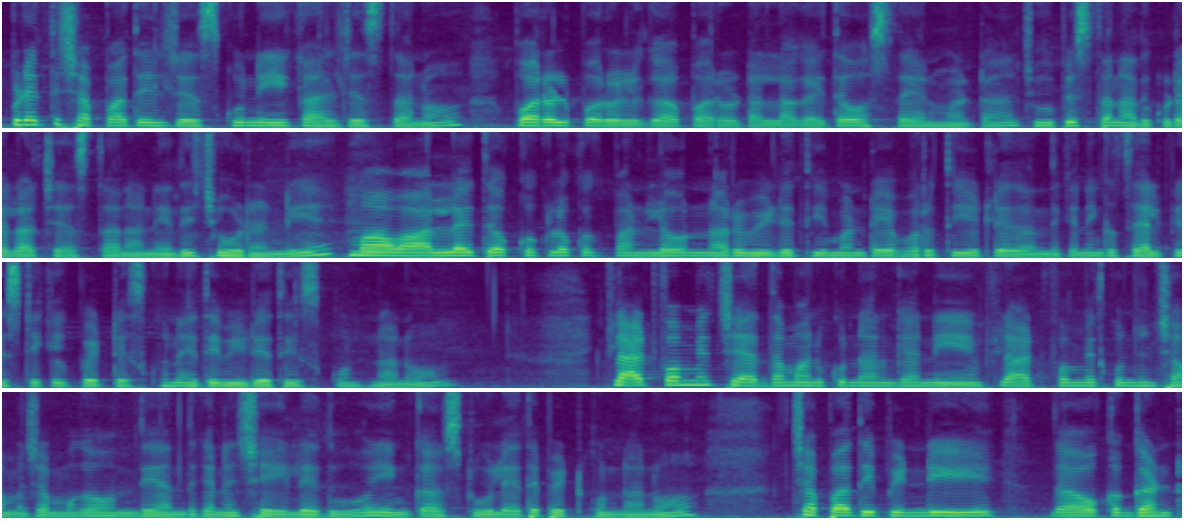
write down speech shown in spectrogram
ఇప్పుడైతే చపాతీలు చేసుకుని కాల్చేస్తాను పొరలు పొరలుగా పరోటాల్లాగా అయితే వస్తాయన్నమాట చూపిస్తాను అది కూడా ఎలా చేస్తాను అనేది చూడండి. మా వాళ్ళు అయితే ఒక్కొక్కరు ఒక్కొక్క పనిలో ఉన్నారు. వీడియో తీయమంటే ఎవరు తీయట్లేదు. అందుకని ఇంకా సెల్ఫీ స్టిక్ పెట్టేసుకుని అయితే వీడియో తీసుకుంటున్నాను. ప్లాట్ఫామ్ మీద చేద్దాం అనుకున్నాను కానీ ప్లాట్ఫామ్ మీద కొంచెం చెమ్మచెమ్మగా ఉంది అందుకనే చేయలేదు. ఇంకా స్టూల్ అయితే పెట్టుకున్నాను. చపాతీ పిండి ఒక గంట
